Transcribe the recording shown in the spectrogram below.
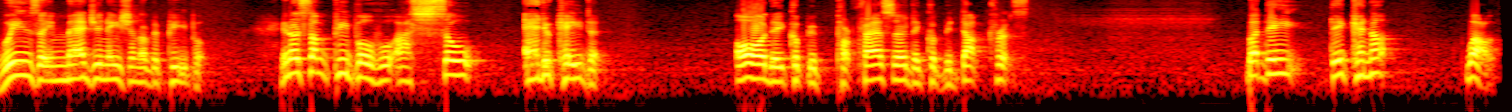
wins the imagination of the people. You know, some people who are so educated, or they could be professors, they could be doctors, but they, they cannot, well,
